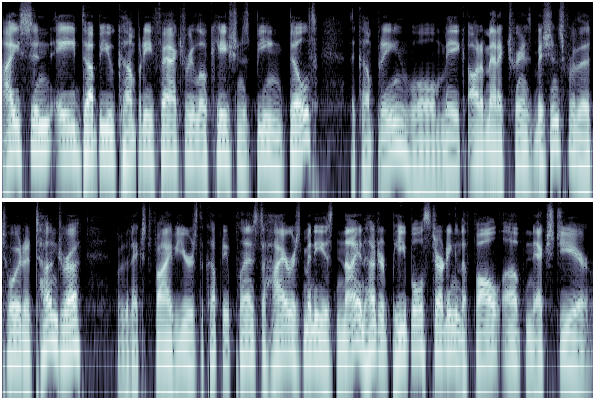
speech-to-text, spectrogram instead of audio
Aisin AW Company factory location is being built. The company will make automatic transmissions for the Toyota Tundra. Over the next five years, the company plans to hire as many as 900 people starting in the fall of next year.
